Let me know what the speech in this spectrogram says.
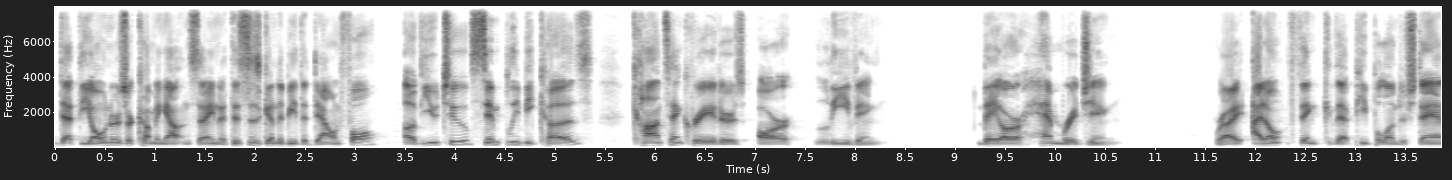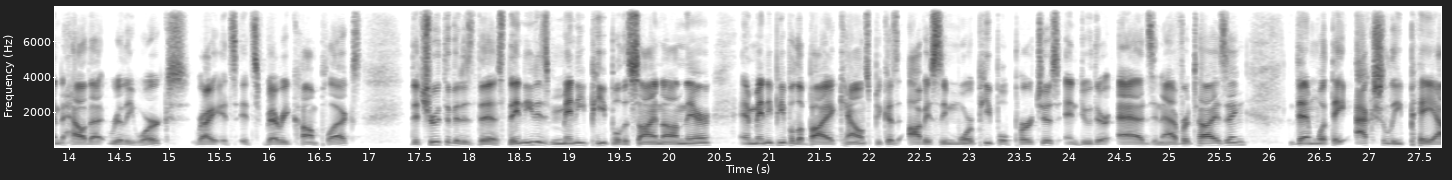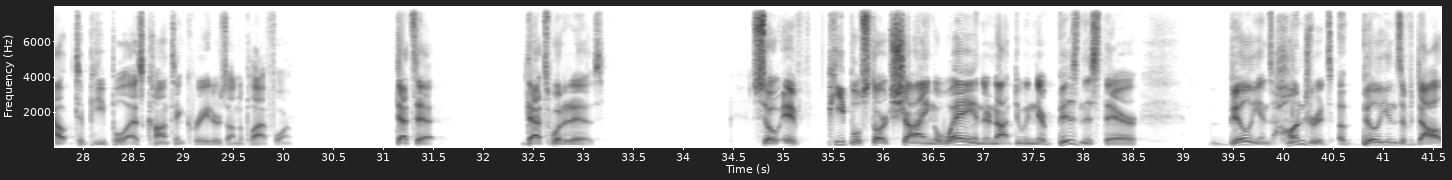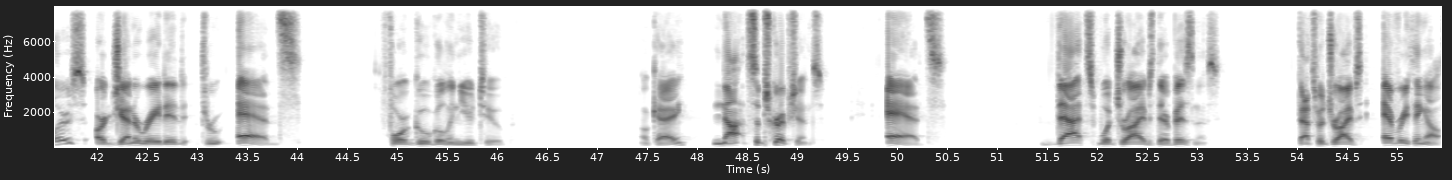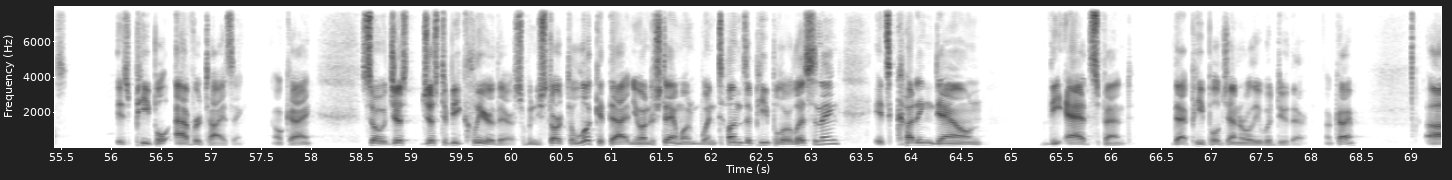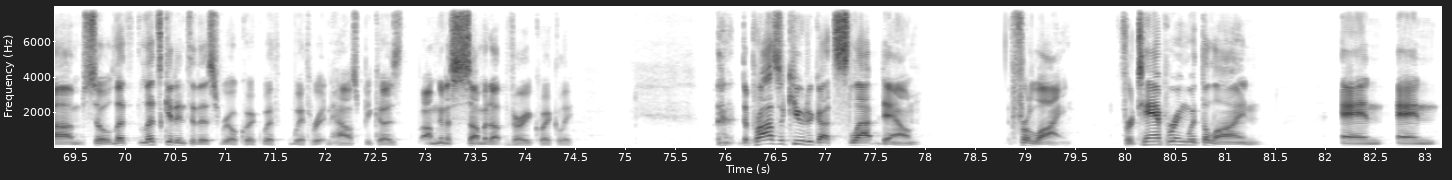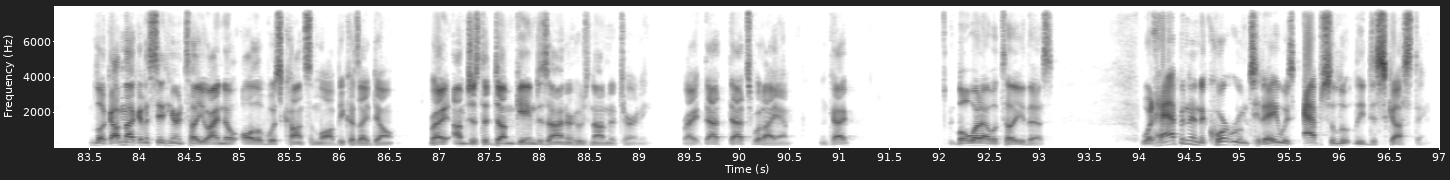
that the owners are coming out and saying that this is going to be the downfall of YouTube simply because content creators are leaving. They are hemorrhaging. Right? I don't think that people understand how that really works, right? It's it's very complex. The truth of it is this they need as many people to sign on there and many people to buy accounts because obviously more people purchase and do their ads and advertising than what they actually pay out to people as content creators on the platform. That's it. That's what it is. So if people start shying away and they're not doing their business there, billions, hundreds of billions of dollars are generated through ads for Google and YouTube. Okay? Not subscriptions, ads. That's what drives their business. That's what drives everything else is people advertising, okay? So just just to be clear there. So when you start to look at that and you understand when when tons of people are listening, it's cutting down the ad spend that people generally would do there, okay? Um, so let's let's get into this real quick with with Rittenhouse because I'm going to sum it up very quickly. The prosecutor got slapped down for lying, for tampering with the line, and and look, I'm not going to sit here and tell you I know all of Wisconsin law because I don't. Right? I'm just a dumb game designer who's not an attorney. Right? That that's what I am. Okay. But what I will tell you this: what happened in the courtroom today was absolutely disgusting.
